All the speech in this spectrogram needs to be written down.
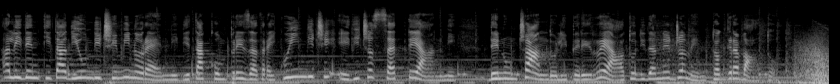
all'identità di 11 minorenni di età compresa tra i 15 e i 17 anni, denunciandoli per il reato di danneggiamento aggravato.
